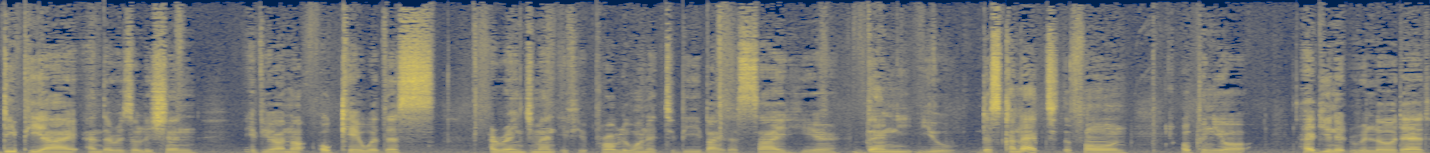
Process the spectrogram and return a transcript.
DPI and the resolution if you are not okay with this arrangement if you probably want it to be by the side here then you disconnect the phone open your head unit reloaded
